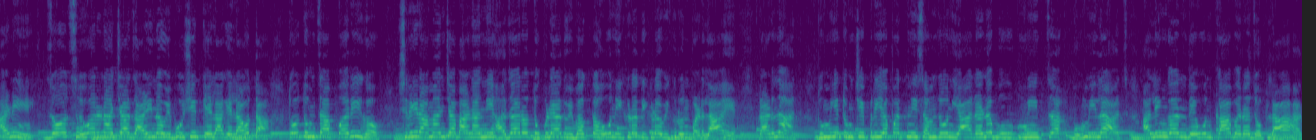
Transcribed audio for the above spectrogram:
आणि जो सुवर्णाच्या जाळीनं विभूषित केला गेला होता तो तुमचा परिघ श्रीरामांच्या बाणांनी हजारो तुकड्यात विभक्त होऊन इकडं तिकडं विखरून पडला आहे. प्राणनाथ तुम्ही तुमची प्रिय पत्नी समजून या रणभूमीचा भूमीलाच आलिंगन देऊन का बरं झोपला आहात?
